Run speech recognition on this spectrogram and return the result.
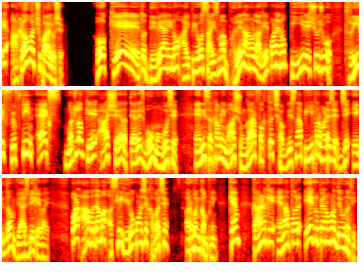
એ આંકડાઓમાં છુપાયેલો છે. ઓકે, તો દેવયાનીનો આઈપીઓ સાઇઝમાં ભલે નાનો લાગે, પણ એનો પીઈ રેશિયો જુઓ. થ્રી ફિફ્ટીન એક્સ, મતલબ કે આ શેર અત્યારે જ બહુ મોંઘો છે. એની સરખામણીમાં શૃંગાર ફક્ત છવ્વીસના પીઈ પર મળે છે, જે એકદમ વ્યાજબી કહેવાય. પણ આ બધામાં અસલી હીરો કોણ છે ખબર છે? Urban Company. કેમ? કારણ કે એના પર એક રૂપિયાનું પણ દેવું નથી.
